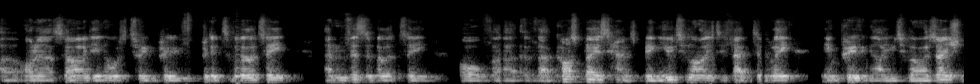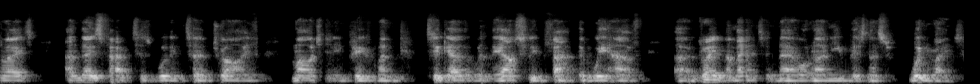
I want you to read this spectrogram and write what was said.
uh, on our side in order to improve predictability and visibility of, uh, of that cost base, how it's being utilised effectively, improving our utilisation rate, and those factors will in turn drive margin improvement together with the absolute fact that we have uh, great momentum now on our new business win rate.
